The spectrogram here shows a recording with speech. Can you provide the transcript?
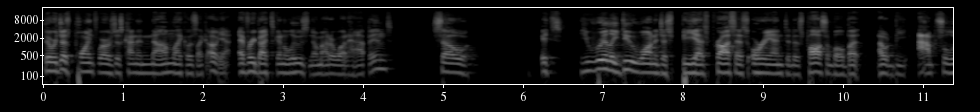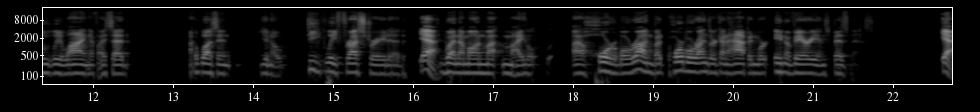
there were just points where I was just kind of numb like I was like oh yeah every bet's gonna lose no matter what happens so it's you really do want to just be as process oriented as possible but I would be absolutely lying if I said I wasn't you know deeply frustrated. Yeah. When I'm on my my a horrible run, but horrible runs are going to happen. We're in a variance business. Yeah,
